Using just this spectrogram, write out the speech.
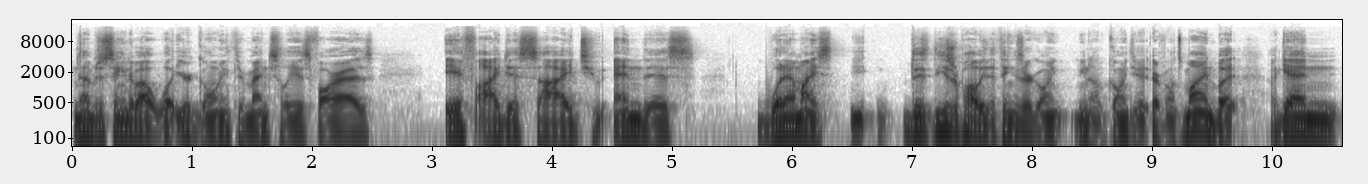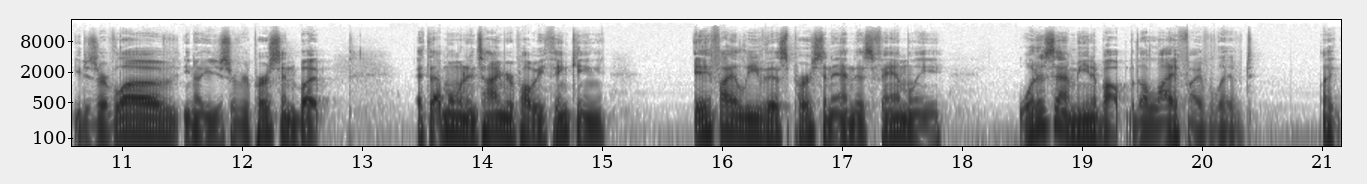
and i'm just thinking about what you're going through mentally as far as if i decide to end this what am i this, these are probably the things that are going you know going through everyone's mind but again you deserve love you know you deserve your person but at that moment in time you're probably thinking if i leave this person and this family what does that mean about the life i've lived like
